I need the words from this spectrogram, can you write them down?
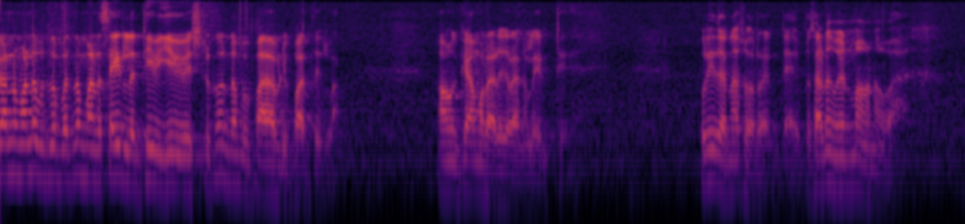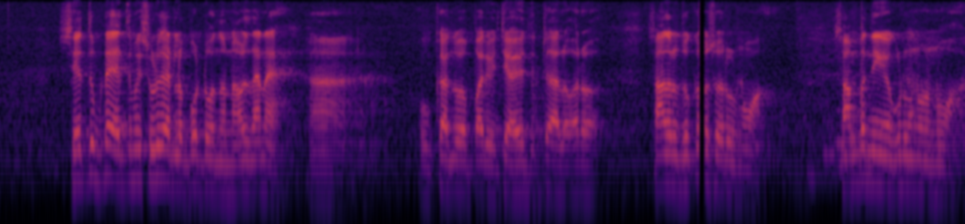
கண்ணு மண்டபத்தில் பார்த்தீங்கன்னா மன சைடில் டிவி கிவி வச்சுருக்கோம் நம்ம பா அப்படி பார்த்துக்கலாம். அவங்க கேமரா எடுக்கிறாங்களேன்ட்டு. புரியுதா என்ன சொல்கிறேன்ட்டு இப்போ சடங்கு வேணுமா வேணாவா சேர்த்துவிட்டா எத்தனை சுடுகாட்டில் போட்டு வந்தோம் அவள் தானே? ஆ உட்காந்து ஒப்பாரி வச்சு அழுதுட்டு அதில் வர சாயந்தரம் துக்கம் சொருகணுவான் சம்பந்திங்க கொடுக்கணுன்னுவான்.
